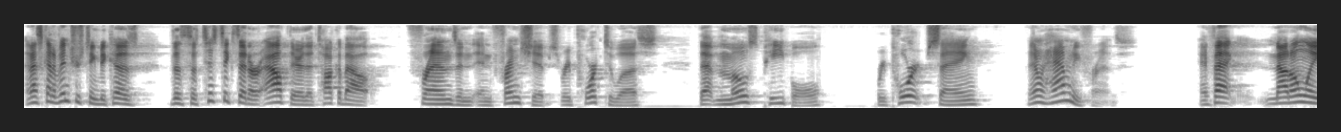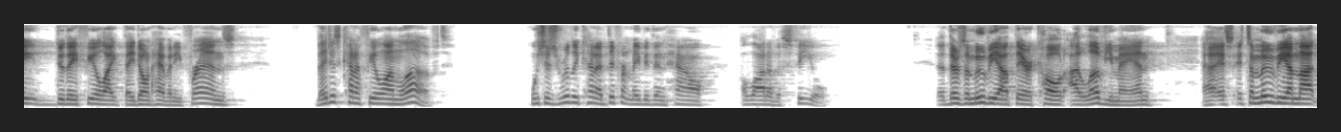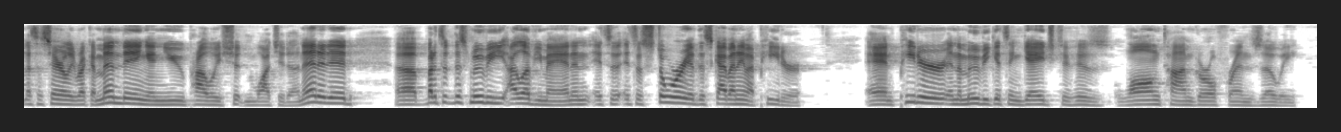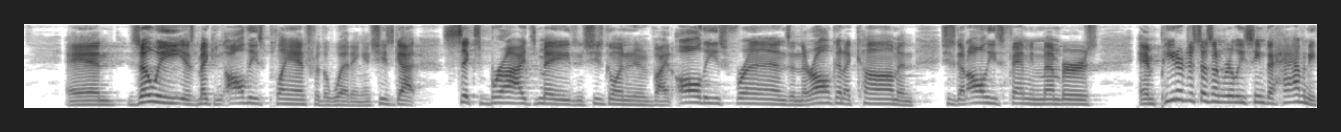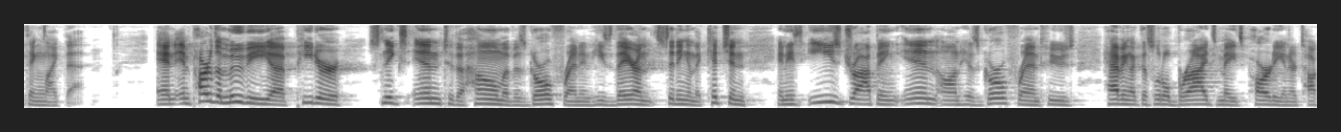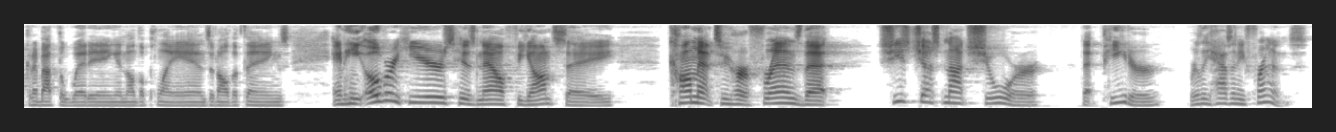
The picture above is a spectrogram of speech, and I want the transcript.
And that's kind of interesting because the statistics that are out there that talk about friends and, and friendships report to us that most people report saying they don't have any friends. In fact, not only do they feel like they don't have any friends, they just kind of feel unloved, which is really kind of different maybe than how a lot of us feel. There's a movie out there called I Love You Man. Uh, it's, it's a movie I'm not necessarily recommending, and you probably shouldn't watch it unedited. Uh, but it's a, this movie, I Love You Man, and it's a, it's a story of this guy by the name of Peter. And Peter in the movie gets engaged to his longtime girlfriend, Zoe. And Zoe is making all these plans for the wedding, and she's got six bridesmaids, and she's going to invite all these friends, and they're all going to come, and she's got all these family members. And Peter just doesn't really seem to have anything like that. And in part of the movie, uh, Peter sneaks into the home of his girlfriend, and he's there and sitting in the kitchen, and he's eavesdropping in on his girlfriend who's having like this little bridesmaids party and they're talking about the wedding and all the plans and all the things and he overhears his now fiance comment to her friends that she's just not sure that Peter really has any friends.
